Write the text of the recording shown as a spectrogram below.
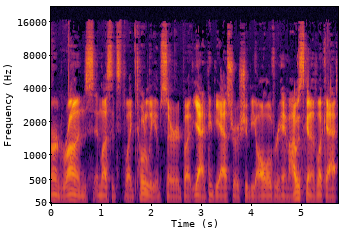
earned runs, unless it's like totally absurd. But yeah, I think the Astros should be all over him. I was gonna look at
